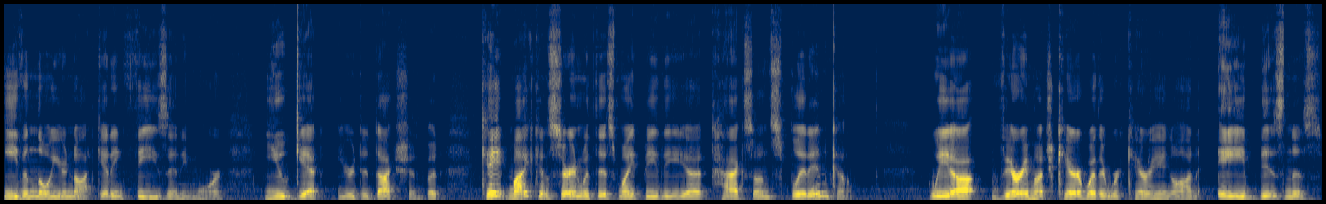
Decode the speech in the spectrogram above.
even though you're not getting fees anymore. You get your deduction. But, Kate, my concern with this might be the uh, tax on split income. We uh, very much care whether we're carrying on a business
